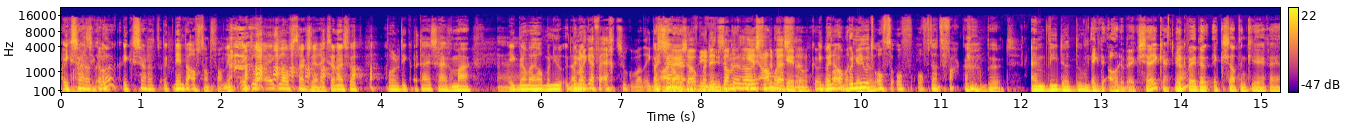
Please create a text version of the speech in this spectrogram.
ik, zou ook, leuk. ik, zou dat, ik neem er afstand van. Ik, ik, lo- ik loop straks zeggen. Ik zou net een soort politieke partij schrijven. Maar ik ben wel heel benieuwd. Ik Dan ben, moet ik even echt zoeken, want ik Maar weet zijn- sowieso... Maar dit is dan het we eerste, de een andere keer beste. ik ben ook benieuwd of, of, of dat vaker gebeurt. En wie dat doen. Ik, oh, dat weet ik zeker. Ja? Ik weet ook, ik zat een keer, eh,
